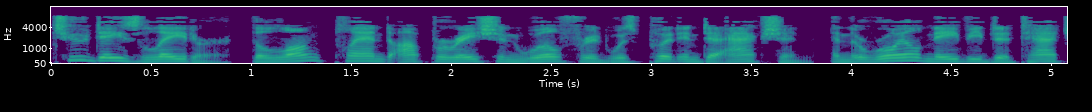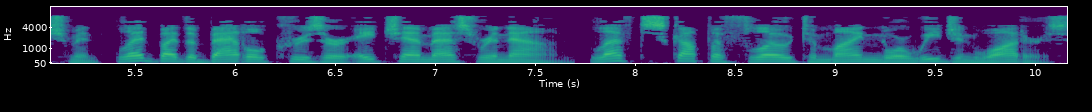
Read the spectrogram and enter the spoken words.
Two days later, the long-planned Operation Wilfred was put into action, and the Royal Navy detachment, led by the battlecruiser HMS Renown, left Scapa Flow to mine Norwegian waters.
